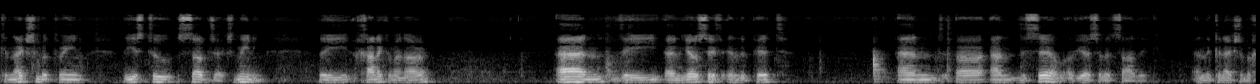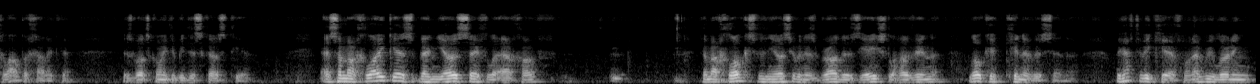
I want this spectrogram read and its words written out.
connection between these two subjects, meaning the Chanukah Menorah and the and Yosef in the pit, and uh, and the sale of Yosef at Tzaddik, and the connection with Chalal Chanukah, is what's going to be discussed here. As a machlokes ben Yosef le'echav, the machlokes ben Yosef and his brothers, yesh lahavin loke kinavusina. We have to be careful whenever we're learning,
